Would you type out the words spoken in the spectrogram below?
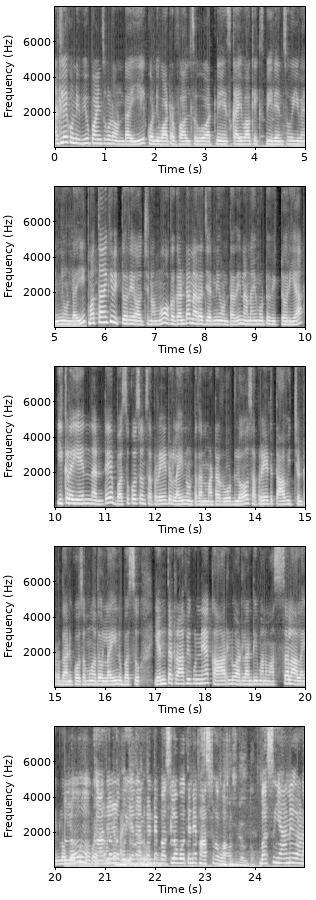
అట్లే కొన్ని వ్యూ పాయింట్స్ కూడా ఉన్నాయి కొన్ని వాటర్ ఫాల్స్ అట్నే స్కై వాక్ ఎక్స్పీరియన్స్ ఇవన్నీ ఉన్నాయి మొత్తానికి విక్టోరియా వచ్చినాము. ఒక గంటన్నర జర్నీ ఉంటది ననైమోటు విక్టోరియా. ఇక్కడ ఏంటంటే బస్సు కోసం సపరేట్ లైన్ ఉంటది అనమాట రోడ్లో సపరేట్ తావి ఇచ్చింటారు దానికోసము. అదో లైన్ బస్సు. ఎంత ట్రాఫిక్ ఉన్నా కార్లు అట్లాంటివి మనం అస్సలు ఆ లైన్లో కార్లలో పోయేదానికంటే బస్లో పోతేనే ఫాస్ట్గా పోతాం. బస్సు యానే కాడ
